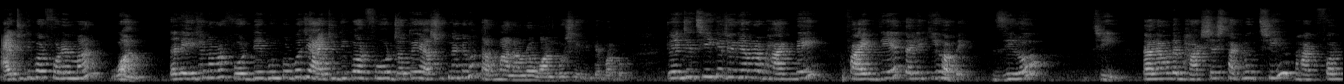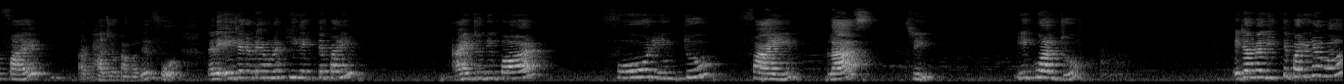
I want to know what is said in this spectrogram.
i to the power four এর মান ওয়ান তাহলে এই জন্য আমরা ফোর দিয়ে গুণ করব যে i to the power four যতই আসুক না কেন, তার মান আমরা ওয়ান বসিয়ে দিতে পারব। টোয়েন্টি থ্রি কে যদি আমরা ভাগ দেই ফাইভ দিয়ে, তাহলে কি হবে? জিরো থ্রি তাহলে আমাদের ভাগশেষ থাকল থ্রি ভাগফল ফাইভ আর ভাজক আমাদের ফোর তাহলে এই জায়গাটায় আমরা কি লিখতে পারি? I to the power four into five plus three equal to এটা আমরা লিখতে পারি না বলো?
